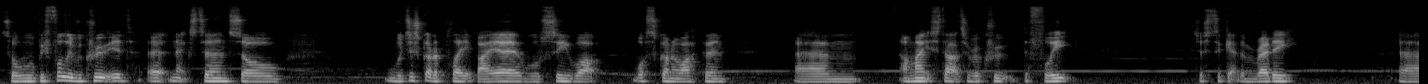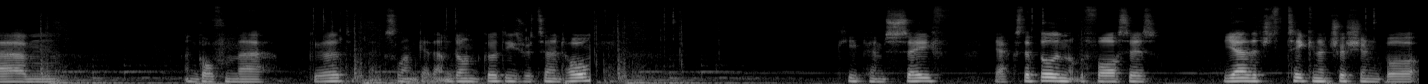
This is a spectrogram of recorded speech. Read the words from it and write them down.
So we'll be fully recruited uh, next turn, so we just got to play it by ear. We'll see what what's going to happen. Um, I might start to recruit the fleet just to get them ready um, and go from there. Good, excellent, get them done. Good, he's returned home. Keep him safe. Yeah, because they're building up the forces. Yeah, they're just taking attrition, but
